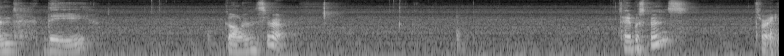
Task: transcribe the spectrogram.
And the golden syrup. Tablespoons, three.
